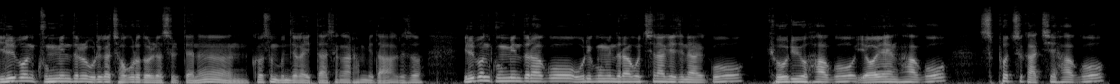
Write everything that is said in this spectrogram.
일본 국민들을 우리가 적으로 돌렸을 때는 그것은 문제가 있다 생각을 합니다. 그래서 일본 국민들하고 우리 국민들하고 친하게 지내고 교류하고 여행하고 스포츠 같이 하고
